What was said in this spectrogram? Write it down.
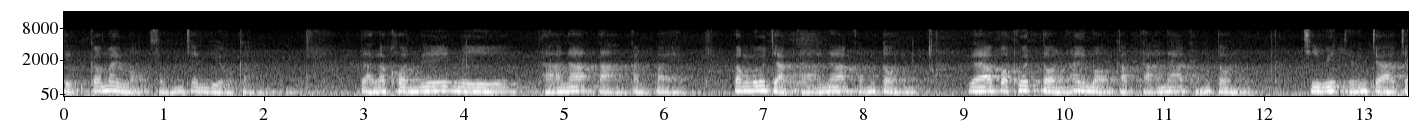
ศิษย์ก็ไม่เหมาะสมเช่นเดียวกัน แต่ละคนนี้มี ฐานะต่างกันไป ต้องรู้จักฐานะของตน แล้วประพฤติตนให้เหมาะกับฐานะของตน ชีวิตถึงจะเจ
